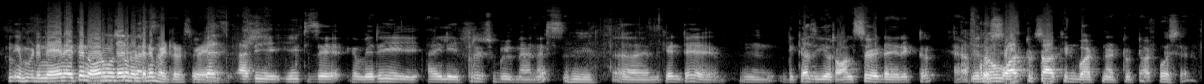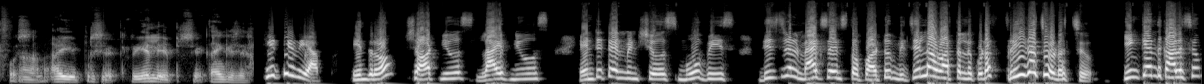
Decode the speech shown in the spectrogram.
ఇప్పుడు నేనైతే నోర్ మూసుకొని ఉంటేనే బెటర్ అది it is very highly appreciable manners ఎందుకంటే because you're also a director you know what to talk in what not to talk course sir I appreciate really appreciate thank you sir hit TV app ఇందులో short news live news entertainment shows movies digital మ్యాగజైన్స్తో పాటు మీ జిల్లా వార్తలను కూడా ఫ్రీగా చూడొచ్చు. ఇంకెందుకు ఆలస్యం?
